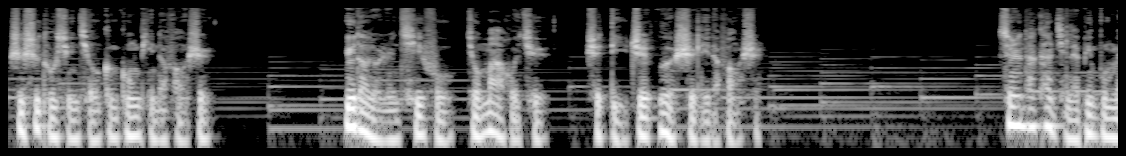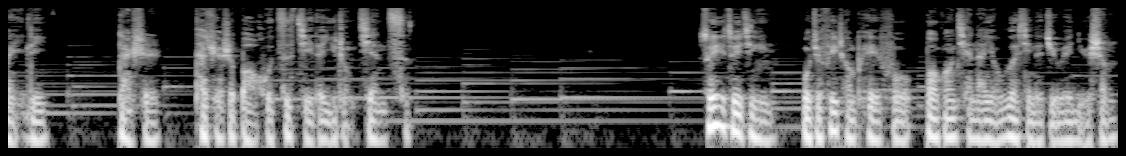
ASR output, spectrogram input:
是试图寻求更公平的方式。遇到有人欺负就骂回去，是抵制恶势力的方式。虽然它看起来并不美丽，但是它却是保护自己的一种坚持。所以最近。我就非常佩服曝光前男友恶行的几位女生。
